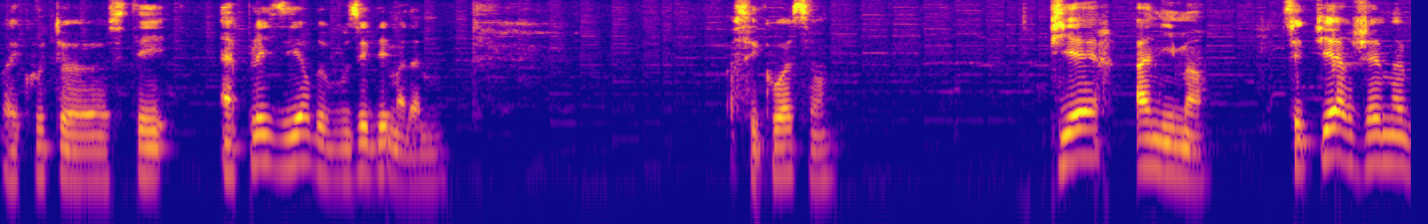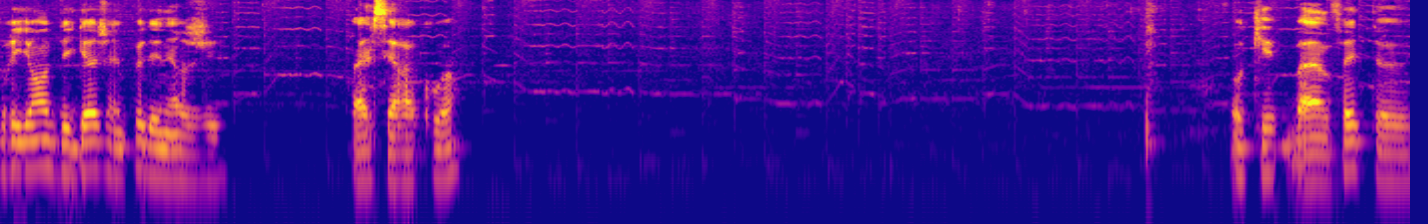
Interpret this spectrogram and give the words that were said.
Bah écoute, euh, c'était un plaisir de vous aider, madame. C'est quoi ça? Pierre anima. Cette pierre j'aime brillante dégage un peu d'énergie. Bah, elle sert à quoi? Ok, bah en fait, euh,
